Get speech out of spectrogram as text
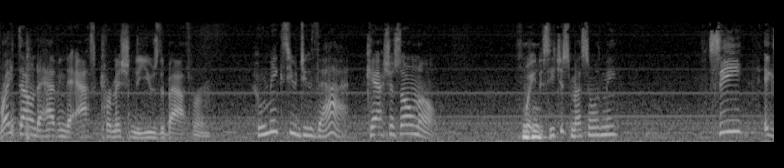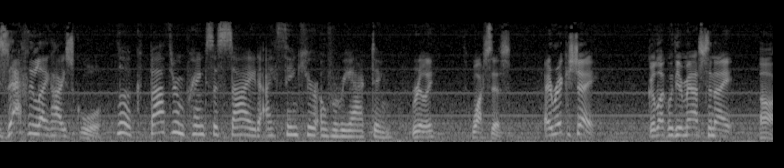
right down to having to ask permission to use the bathroom. Who makes you do that? Kassius Ohno. Wait, is he just messing with me? See? Exactly like high school. Look, bathroom pranks aside, I think you're overreacting. Really? Watch this. Hey, Ricochet. Good luck with your match tonight. Oh,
